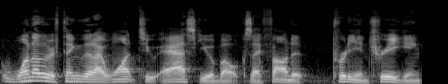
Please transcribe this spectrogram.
One other thing that I want to ask you about because I found it pretty intriguing.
